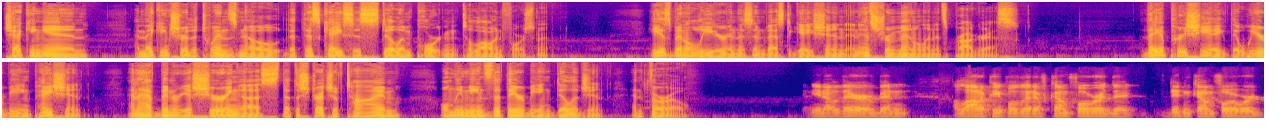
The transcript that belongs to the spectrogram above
checking in and making sure the twins know that this case is still important to law enforcement. He has been a leader in this investigation and instrumental in its progress. They appreciate that we are being patient and have been reassuring us that the stretch of time only means that they are being diligent and thorough. you know, there have been a lot of people that have come forward that didn't come forward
